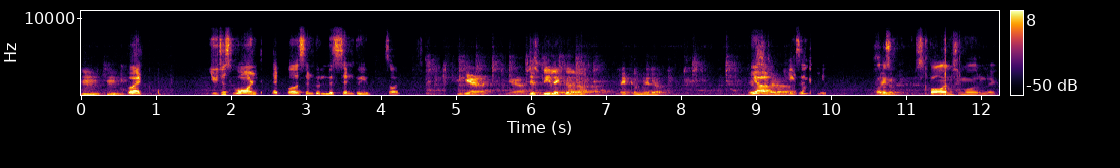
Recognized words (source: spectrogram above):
Hmm But you just want that person to listen to you. That's all. Yeah, yeah. Just be like a like a mirror. Just, yeah, uh, exactly. or a like s- sponge more like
